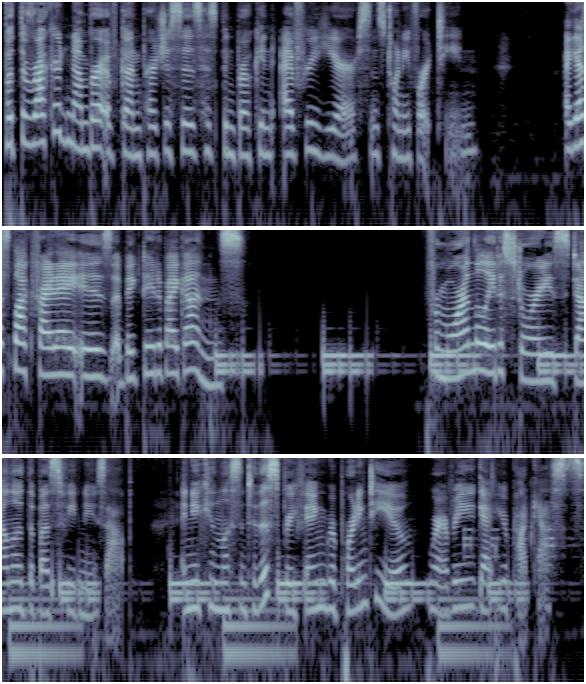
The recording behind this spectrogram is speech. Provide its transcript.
But the record number of gun purchases has been broken every year since 2014. I guess Black Friday is a big day to buy guns. For more on the latest stories, download the BuzzFeed News app. And you can listen to this briefing reporting to you wherever you get your podcasts.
